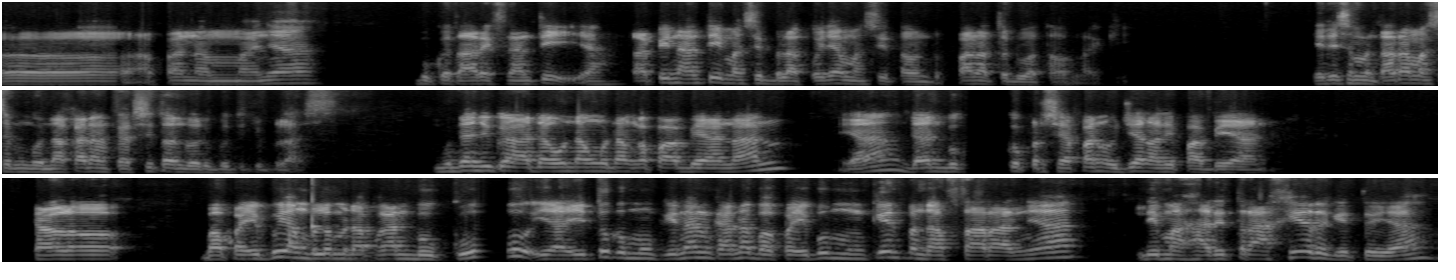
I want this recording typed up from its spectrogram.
uh, apa namanya buku tarif nanti ya, tapi nanti masih berlakunya masih tahun depan atau dua tahun lagi. Jadi sementara masih menggunakan yang versi tahun 2017. Kemudian juga ada undang-undang kepabeanan ya dan buku persiapan ujian ahli pabean. Kalau Bapak Ibu yang belum mendapatkan buku, ya itu kemungkinan karena Bapak Ibu mungkin pendaftarannya lima hari terakhir gitu ya.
